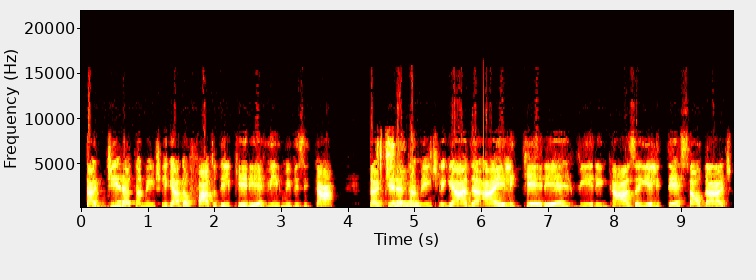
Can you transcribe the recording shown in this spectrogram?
está diretamente ligada ao fato dele querer vir me visitar, está diretamente ligada a ele querer vir em casa e ele ter saudade.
